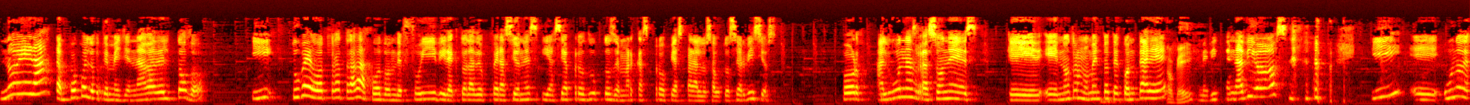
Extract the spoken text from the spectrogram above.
No era tampoco lo que me llenaba del todo y tuve otro trabajo donde fui directora de operaciones y hacía productos de marcas propias para los autoservicios. Por algunas razones que en otro momento te contaré, me dicen adiós Y eh, uno de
